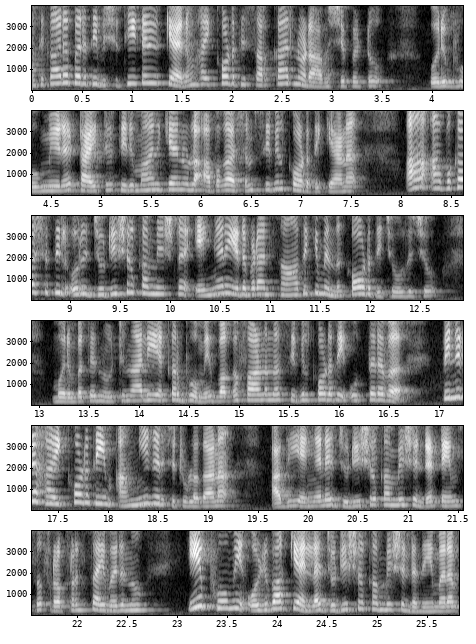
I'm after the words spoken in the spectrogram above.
അധികാരപരിധി വിശദീകരിക്കാനും ഹൈക്കോടതി സർക്കാരിനോട് ആവശ്യപ്പെട്ടു. ഒരു ഭൂമിയുടെ ടൈറ്റിൽ തീരുമാനിക്കാനുള്ള അവകാശം സിവിൽ കോടതിക്കാണ്. ആ അവകാശത്തിൽ ഒരു ജുഡീഷ്യൽ കമ്മീഷന് എങ്ങനെ ഇടപെടാൻ സാധിക്കുമെന്ന് കോടതി ചോദിച്ചു. മുൻപത്തെ നൂറ്റിനാല് ഏക്കർ ഭൂമി വഖഫാണെന്ന സിവിൽ കോടതി ഉത്തരവ് പിന്നീട് ഹൈക്കോടതിയും അംഗീകരിച്ചിട്ടുള്ളതാണ്. അത് എങ്ങനെ ജുഡീഷ്യൽ കമ്മീഷന്റെ ടേംസ് ഓഫ് റെഫറൻസ് ആയി വരുന്നു? ഈ ഭൂമി ഒഴിവാക്കിയല്ല ജുഡീഷ്യൽ കമ്മീഷന്റെ നിയമനം.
